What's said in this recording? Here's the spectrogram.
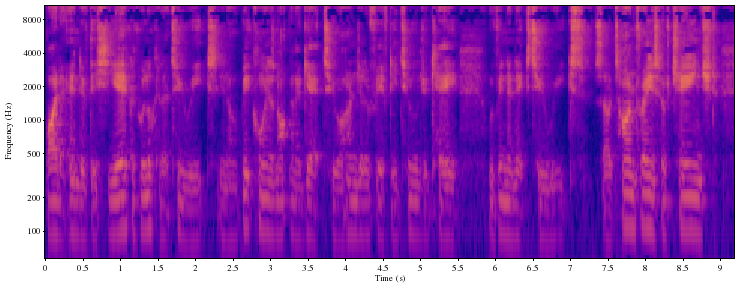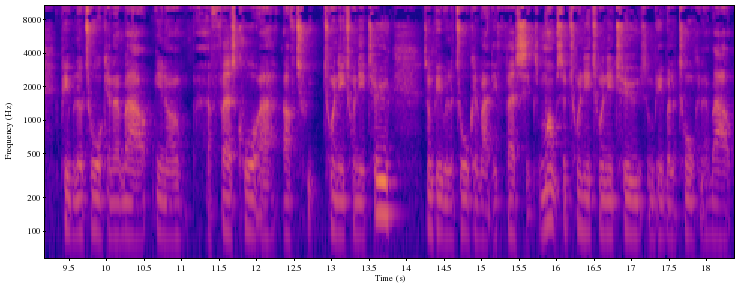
by the end of this year because we're looking at two weeks. You know, Bitcoin is not going to get to 150, 200k within the next two weeks. So time frames have changed. People are talking about you know first quarter of 2022. Some people are talking about the first six months of 2022. Some people are talking about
